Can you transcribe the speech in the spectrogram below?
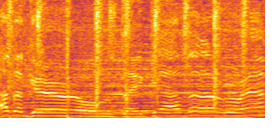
Other girls, they gather around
